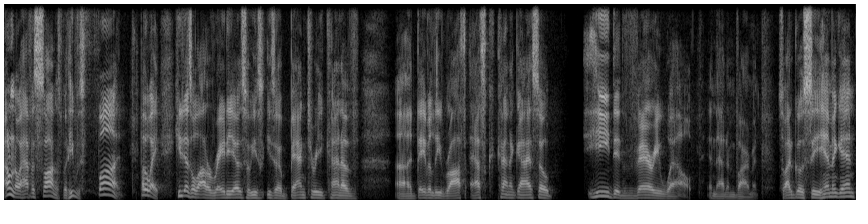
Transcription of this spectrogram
I don't know half his songs, but he was fun. By the way, he does a lot of radio, so he's he's a bantery kind of uh, David Lee Roth esque kind of guy. So he did very well in that environment. So I'd go see him again.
